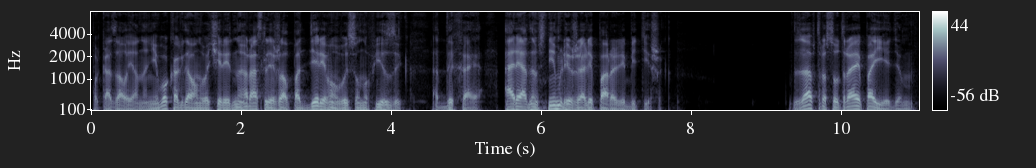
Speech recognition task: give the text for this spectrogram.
Показал я на него, когда он в очередной раз лежал под деревом, высунув язык, отдыхая, а рядом с ним лежали пара ребятишек. «Завтра с утра и поедем», —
